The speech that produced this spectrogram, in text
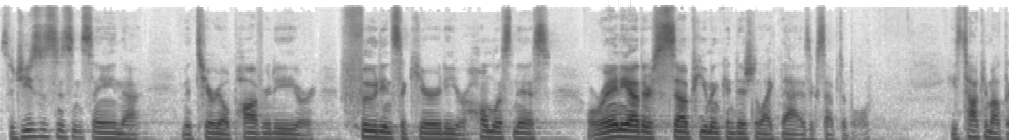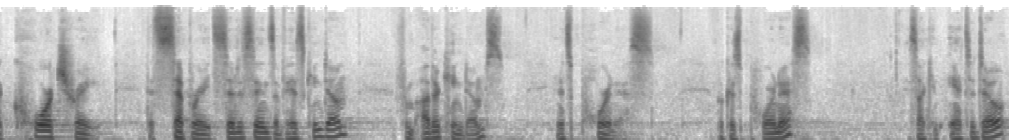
So, Jesus isn't saying that material poverty or food insecurity or homelessness or any other subhuman condition like that is acceptable. He's talking about the core trait that separates citizens of his kingdom from other kingdoms, and it's poorness. Because poorness is like an antidote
